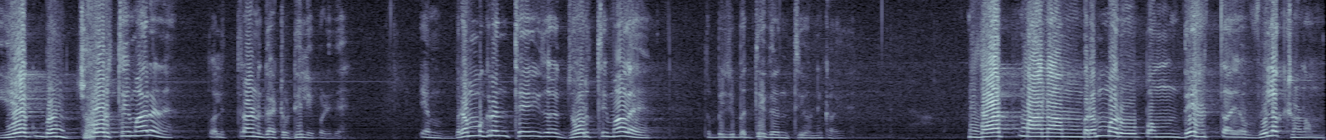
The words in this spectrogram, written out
એક બ્રહ્મ જોરથી મારે ને, તો ઓલી ત્રણ ગાંઠો ઢીલી પડી જાય. એમ બ્રહ્મ ગ્રંથિ જો એક જોરથી માળે, તો બીજી બધી ગ્રંથિઓ નીકળી જાય. નિધાત્માનામ બ્રહ્મરૂપમ દેહતય વિલક્ષણમ.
